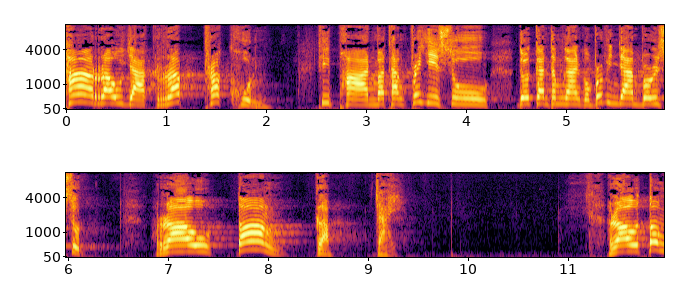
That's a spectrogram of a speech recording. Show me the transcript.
ถ้าเราอยากรับพระคุณที่ผ่านมาทางพระเยซู โดยการทำงานของพระวิญญาณบริสุทธิ์ เราต้องกลับใจ เราต้อง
